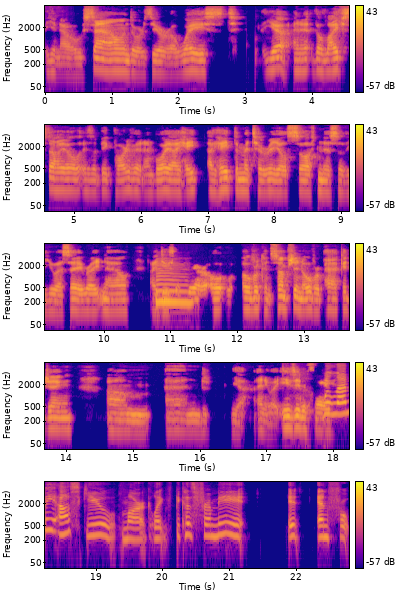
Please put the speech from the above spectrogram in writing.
you know, sound or zero waste. Yeah, and it, the lifestyle is a big part of it. And boy, I hate I hate the material softness of the USA right now. I do mm. think they're o- overconsumption, overpackaging, um, and yeah. Anyway, easy to say. Well, let me ask you, Marc, like because for me, it and for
